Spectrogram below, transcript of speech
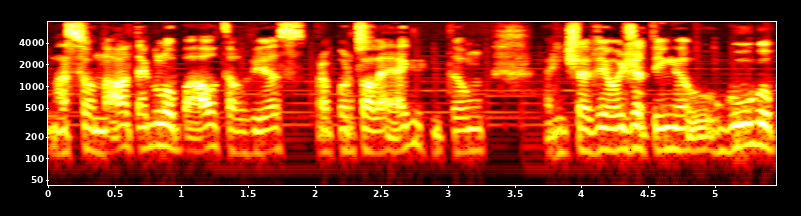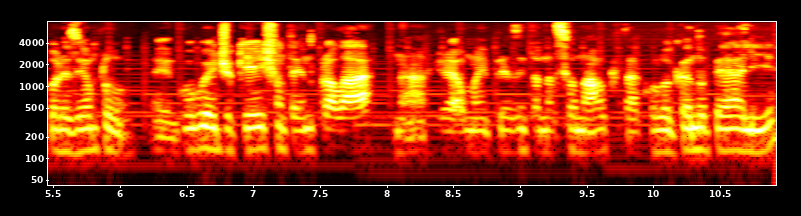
nacional, até global, talvez, para Porto Alegre. Então, a gente já vê hoje, já tem o Google, por exemplo, é, Google Education está indo para lá, né? já é uma empresa internacional que está colocando o pé ali.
